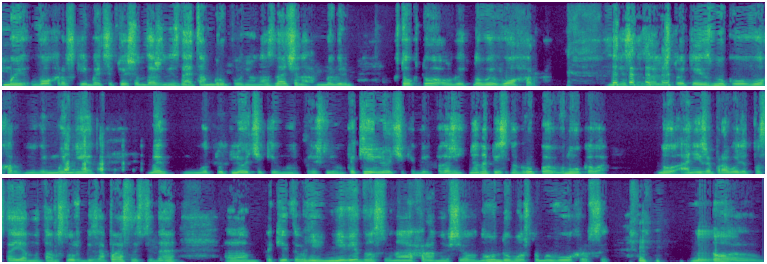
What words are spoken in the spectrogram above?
мы вохровские бойцы. То есть он даже не знает, там группа у него назначена. Мы говорим, кто-кто? Он говорит, ну вы вохр? Мне сказали, что это из Внуково вохр. Мы говорим, мы нет. Мы вот тут летчики мы пришли. Какие летчики? Говорит, подождите, у меня написано группа Внуково. Ну, они же проводят постоянно там служб безопасности, да, э, какие-то неведомственные охраны и все. Но он думал, что мы вохровцы. Но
